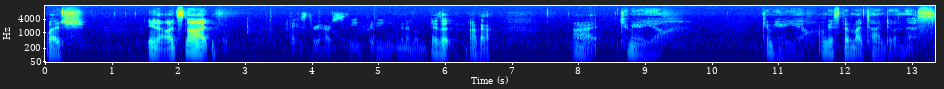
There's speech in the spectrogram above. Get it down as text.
Which, you know, it's not. I think it's three hearts the, for the minimum. Is it? Okay. Alright. Come here, you. Come here, you. I'm gonna spend my time doing this.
